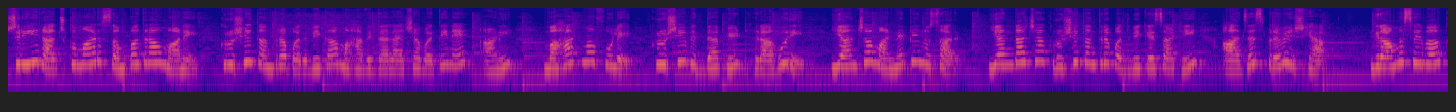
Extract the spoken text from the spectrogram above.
श्री राजकुमार संपतराव माने कृषी तंत्र पदविका महाविद्यालयाच्या वतीने आणि महात्मा फुले कृषी विद्यापीठ राहुरी यांच्या मान्यतेनुसार यंदाच्या कृषी तंत्र पदविकेसाठी आजच प्रवेश घ्या. ग्रामसेवक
